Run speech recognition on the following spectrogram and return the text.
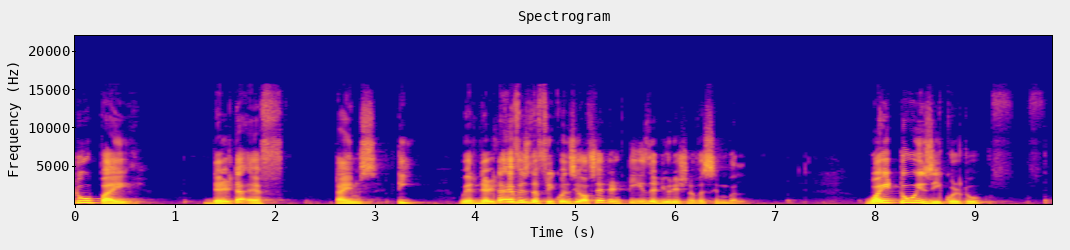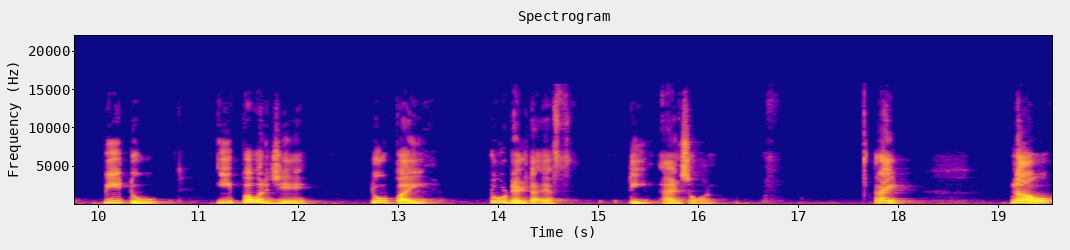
2 pi delta f times t where delta f is the frequency offset and t is the duration of a symbol. y2 is equal to b2 e power j 2 pi 2 delta f t and so on right. Now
